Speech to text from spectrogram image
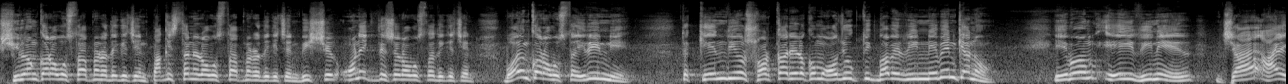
শ্রীলঙ্কার অবস্থা আপনারা দেখেছেন, পাকিস্তানের অবস্থা আপনারা দেখেছেন, বিশ্বের অনেক দেশের অবস্থা দেখেছেন, ভয়ঙ্কর অবস্থা এই ঋণ নিয়ে। তা কেন্দ্রীয় সরকার এরকম অযৌক্তিকভাবে ঋণ নেবেন কেন? এবং এই ঋণের যা আয়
